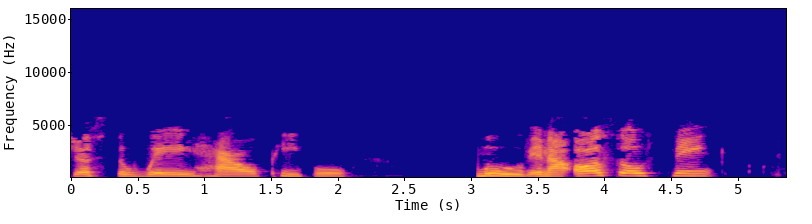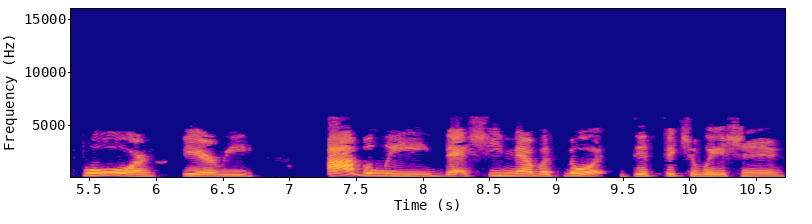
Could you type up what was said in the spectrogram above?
just the way how people move. And I also think for theory, I believe that she never thought this situation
